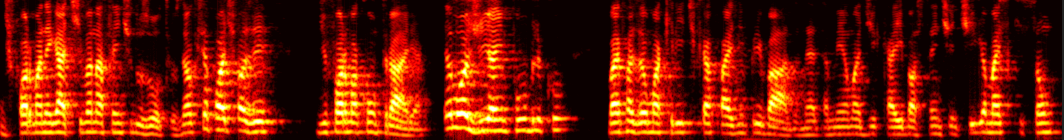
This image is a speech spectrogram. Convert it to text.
de forma negativa na frente dos outros. Né? O que você pode fazer de forma contrária? Elogia em público, vai fazer uma crítica, faz em privado. Né? Também é uma dica aí bastante antiga, mas que são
